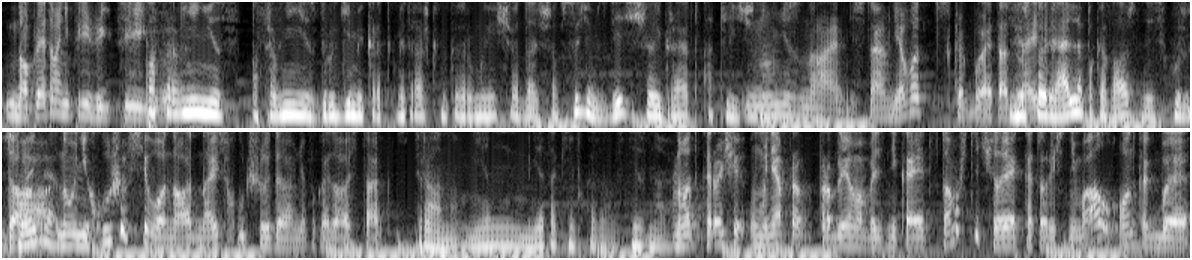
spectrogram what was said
Но при этом они пере- переигрывают. По сравнению, с, по сравнению с другими короткометражками, которые мы еще дальше обсудим, здесь еще играют отлично. Ну, не знаю, не знаю. Мне вот как бы это Тебе одна... что, реально показалось, что здесь хуже всего Да, играют? ну не хуже всего, но одна из худших, да, мне показалось так. Странно, мне, мне так не показалось, не знаю. Ну вот, короче, у меня про- проблема возникает в том, что человек, который снимал, он как бы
